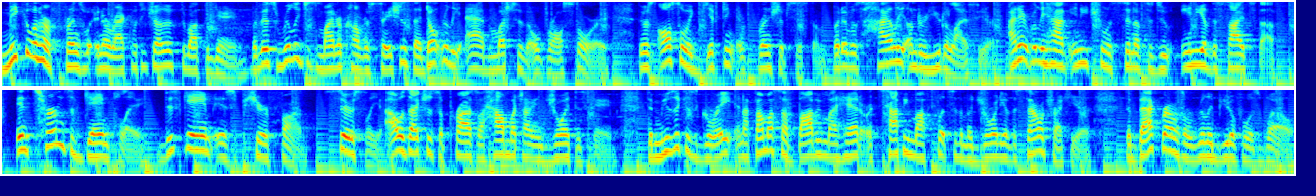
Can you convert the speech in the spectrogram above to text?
Miku and her friends will interact with each other throughout the game, but there's really just minor conversations that don't really add much to the overall story. There's also a gifting and friendship system, but it was highly underutilized here. I didn't really have any true incentive to do any of the side stuff. In terms of gameplay, this game is pure fun. Seriously, I was actually surprised on how much I enjoyed this game. The music is great, and I found myself bobbing my head or tapping my foot to the majority of the soundtrack here. The backgrounds are really beautiful as well,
